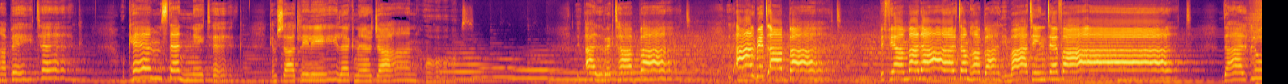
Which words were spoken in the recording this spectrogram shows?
ħabejtek u kem stennejtek kem xat li lilek nerġan hos l-qalbek tħabbat l-qalbi tqabbat bifjamma nar tamħabba li ma tintefat dal-lu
